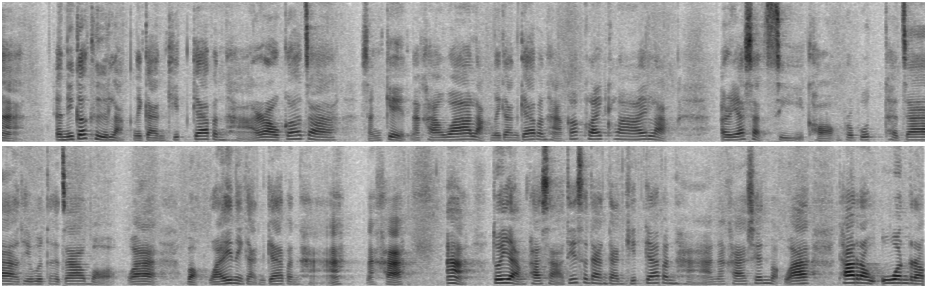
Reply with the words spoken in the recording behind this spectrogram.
อะอันนี้ก็คือหลักในการคิดแก้ปัญหาเราก็จะสังเกตนะคะว่าหลักในการแก้ปัญหาก็คล้าย ๆ หลักอริยสัจสี่ของพระพุทธเจ้าที่พระพุทธเจ้าบอกว่าบอกไว้ในการแก้ปัญหานะคะ อะตัวอย่างภาษาที่แสดงการคิดแก้ปัญหานะคะ เช่นบอกว่าถ้าเราอ้วนเรา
